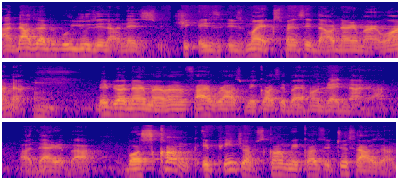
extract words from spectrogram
and that's why people use it, and it's, it's more expensive than ordinary marijuana. Mm. Maybe ordinary marijuana, five rounds may cost about 100 naira or thereabout. But skunk, a pinch of skunk may cost you 2,000 mm.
